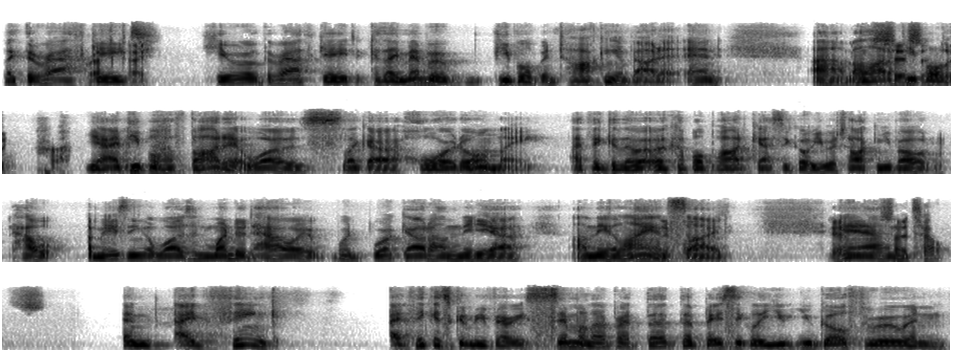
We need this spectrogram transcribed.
like the Wrathgate, hero of the Wrathgate, because I remember people have been talking about it, and um, a lot of people, yeah, and people have thought it was like a horde only. I think a couple of podcasts ago you were talking about how amazing it was and wondered how it would work out on the uh, on the alliance side. Yeah, so And- tell us. and I think I think it's going to be very similar, but the the basically you you go through and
